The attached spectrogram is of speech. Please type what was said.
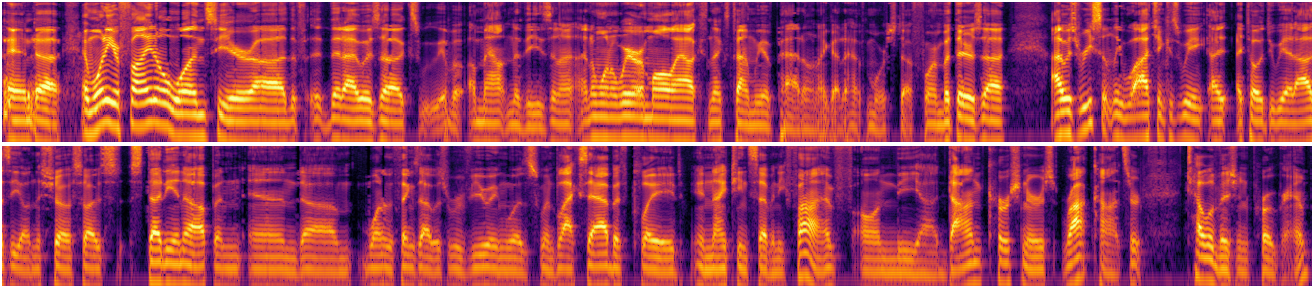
and uh, and one of your final ones here uh, the, that I was uh, we have a, a, mountain of these, and I, I don't want to wear them all out because next time we have Pat on, I got to have more stuff for him. But there's uh, I was recently watching because we I, I, told you we had Ozzy on the show, so I was studying up, and and um, one of the things I was reviewing was when Black Sabbath played in 1975 on the uh, Don Kirshner's rock concert television program,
